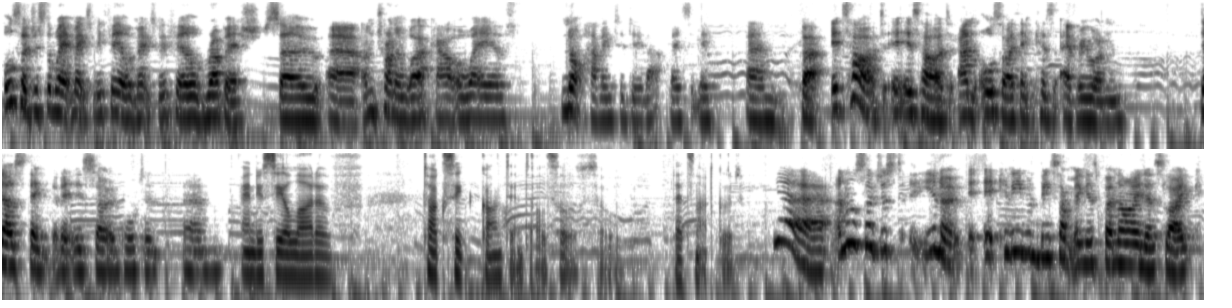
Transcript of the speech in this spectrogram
also just the way it makes me feel. It makes me feel rubbish. So uh, I'm trying to work out a way of not having to do that, basically. Um, but it's hard. It is hard, and also I think because everyone does think that it is so important. Um, and you see a lot of toxic content also, so that's not good. Yeah, and also just you know, it, it can even be something as benign as like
